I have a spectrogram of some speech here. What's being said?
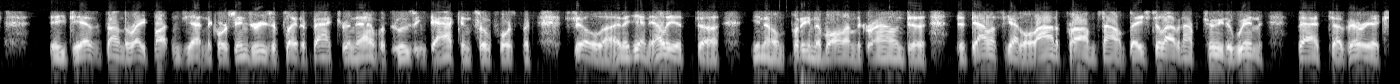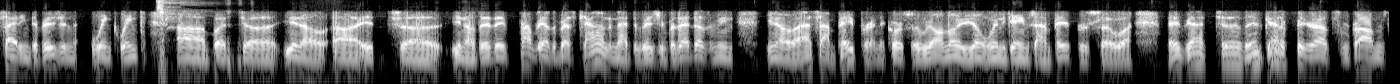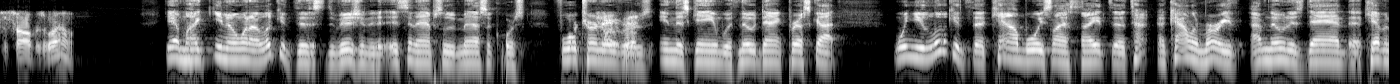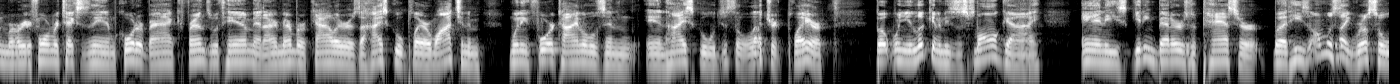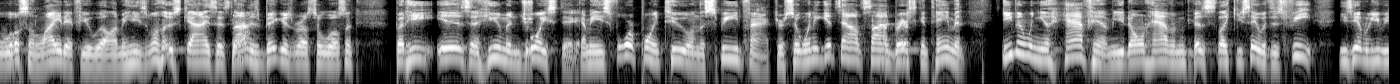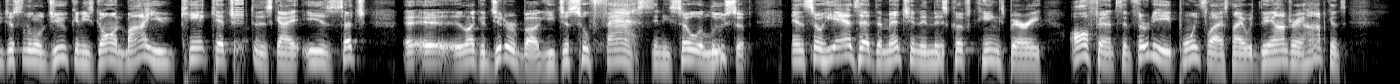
he, hasn't found the right buttons yet, and of course injuries have played a factor in that with losing Dak and so forth. But still, uh, and again, Elliott, uh, you know, putting the ball on the ground. Uh, the Dallas got a lot of problems now. They still have an opportunity to win that uh, very exciting division. Wink, wink. Uh, but uh, you know, uh, it's uh, you know they they probably have the best talent in that division, but that doesn't mean you know that's on paper. And of course, we all know you don't win the games on paper. So uh, they've got uh, they've got to figure out some problems to solve as well. Yeah, Mike, you know, when I look at this division, it's an absolute mess. Of course, four turnovers in this game with no Dak Prescott. When you look at the Cowboys last night, uh, uh, Kyler Murray, I've known his dad, uh, Kevin Murray, former Texas A&M quarterback, friends with him, and I remember Kyler as a high school player, watching him winning four titles in in high school, just an electric player. But when you look at him, he's a small guy and he's getting better as a passer, but he's almost like Russell Wilson light, if you will. I mean, he's one of those guys that's not yeah. as big as Russell Wilson, but he is a human joystick. I mean, he's 4.2 on the speed factor. So when he gets outside breaks containment, even when you have him, you don't have him because, like you say, with his feet, he's able to give you just a little juke and he's gone by. You can't catch up to this guy. He is such a, a, like a jitterbug. He's just so fast and he's so elusive. And so he adds that dimension in this Cliff Kingsbury offense and 38 points last night with DeAndre Hopkins.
